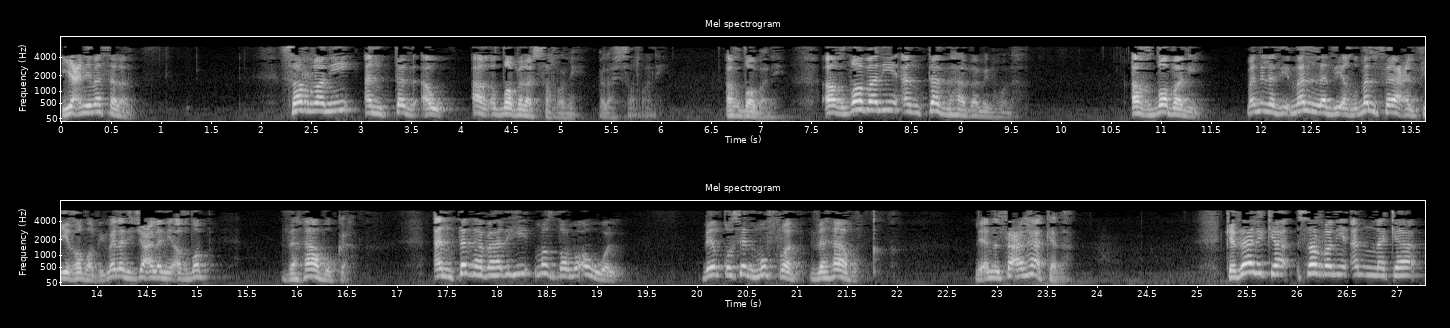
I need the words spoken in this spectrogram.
يعني مثلا سرني أن تذ أو أغضب بلاش سرني بلاش سرني. أغضبني. أغضبني أن تذهب من هنا. أغضبني. من الذي ما الذي ما الفاعل في غضبي؟ ما الذي جعلني أغضب؟ ذهابك. أن تذهب هذه مصدر مؤول. بين قوسين مفرد ذهابك. لأن الفعل هكذا. كذلك سرني أنك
